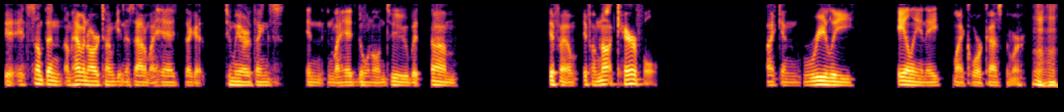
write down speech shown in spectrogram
it, it's something I'm having a hard time getting this out of my head. I got too many other things in in my head going on too. But um, if I'm if I'm not careful, I can really alienate my core customer Mhm.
